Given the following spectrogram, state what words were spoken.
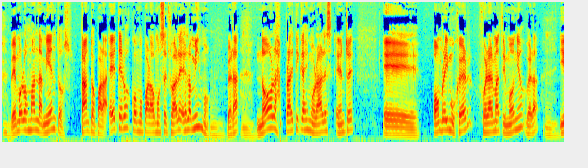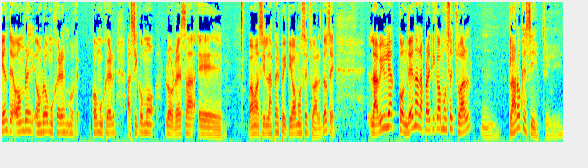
mm. vemos los mandamientos, tanto para heteros como para homosexuales, es lo mismo, mm. ¿verdad? Mm. No las prácticas inmorales entre eh, hombre y mujer fuera del matrimonio, ¿verdad? Y entre hombres, hombre o mujeres con mujer, así como lo reza, eh, vamos a decir, la perspectiva homosexual. Entonces, ¿la Biblia condena la práctica homosexual? Claro que sí. Sí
